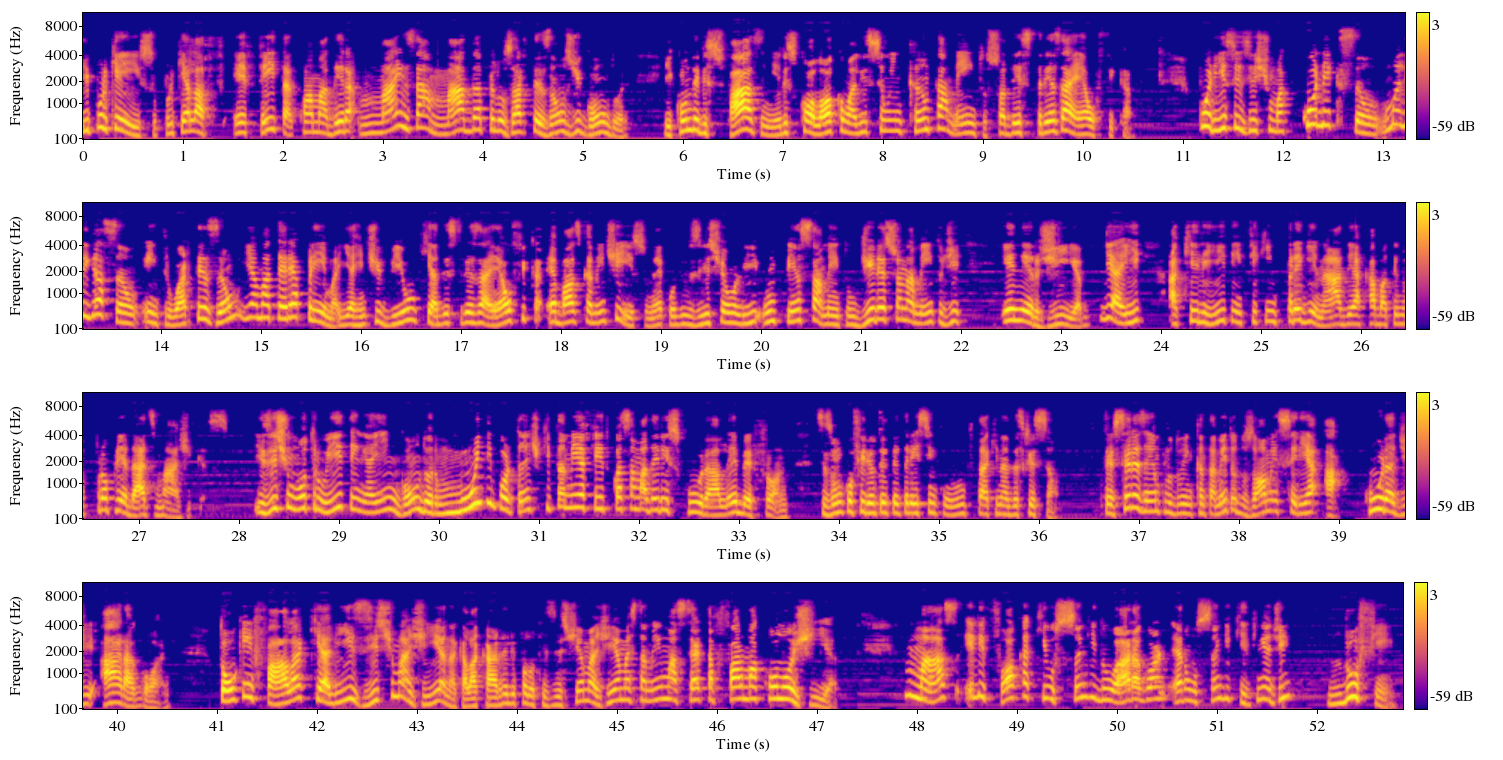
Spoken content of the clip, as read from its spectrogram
E por que isso? Porque ela é feita com a madeira mais amada pelos artesãos de Gondor. E quando eles fazem, eles colocam ali seu encantamento, sua destreza élfica. Por isso existe uma conexão, uma ligação entre o artesão e a matéria-prima. E a gente viu que a destreza élfica é basicamente isso, né? quando existe ali um pensamento, um direcionamento de energia. E aí aquele item fica impregnado e acaba tendo propriedades mágicas. Existe um outro item aí em Gondor muito importante que também é feito com essa madeira escura, a Leberfron. Vocês vão conferir o TT351 que está aqui na descrição. O terceiro exemplo do encantamento dos homens seria a cura de Aragorn. Tolkien fala que ali existe magia, naquela carta ele falou que existia magia, mas também uma certa farmacologia. Mas ele foca que o sangue do Aragorn era um sangue que vinha de Lúthien.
